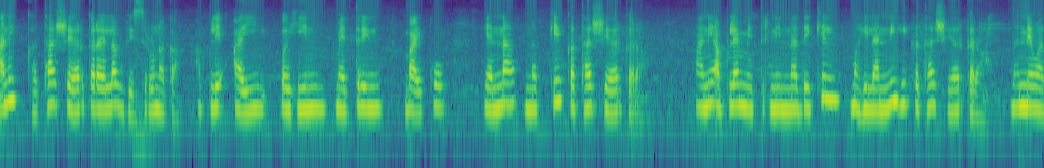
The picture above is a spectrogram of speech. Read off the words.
आणि कथा शेअर करायला विसरू नका. आपली आई बहीण मैत्रीण बायको यांना नक्की कथा शेअर करा. आणि आपल्या मैत्रिणींना देखील महिलांनी ही कथा शेअर करा. धन्यवाद.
